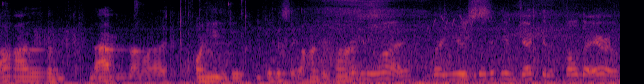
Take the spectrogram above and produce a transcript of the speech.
don't have the map in my mind. I pointed you to do, you did this like a hundred Neither times. do I. But you just Yes. look at the objective and follow the arrow.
